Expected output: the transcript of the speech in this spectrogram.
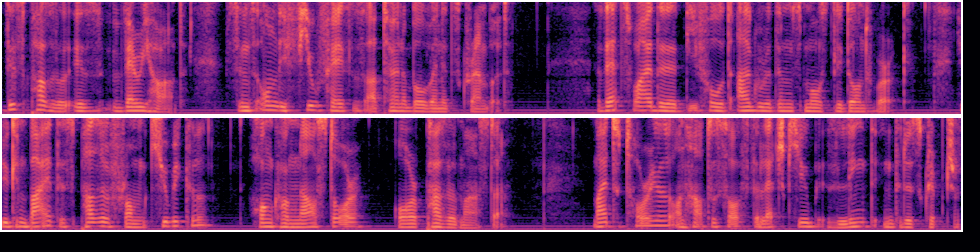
This puzzle is very hard, since only few faces are turnable when it's scrambled. That's why the default algorithms mostly don't work. You can buy this puzzle from Cubicle, Hong Kong Now Store or Puzzle Master. My tutorial on how to solve the latch Cube is linked in the description.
